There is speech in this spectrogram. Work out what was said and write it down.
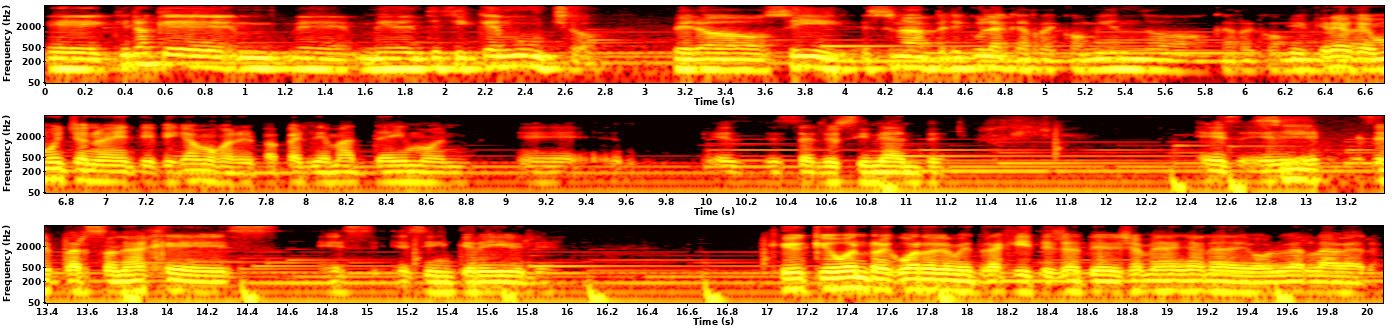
eh, creo que me, identifiqué mucho. Pero sí, es una película que recomiendo. Que recomiendo y creo que muchos nos identificamos con el papel de Matt Damon. Eh, es, alucinante. ese personaje es, es increíble. Qué, buen recuerdo que me trajiste, ya, me dan ganas de volverla a ver.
